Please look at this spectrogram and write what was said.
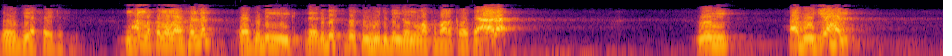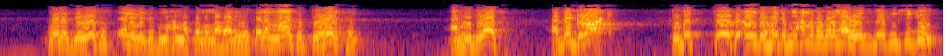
they will be afraid of you. Muhammad sallallahu alaihi wasallam was the, beginning, the, best person who depended on Allah tabaraka wa. When Abu Jahl, one of the worst enemies of Muhammad sallallahu alaihi wasallam, wanted to hurt him, and he brought a big rock to throw it on the head of Muhammad sallallahu alaihi wasallam while he was making sujood.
